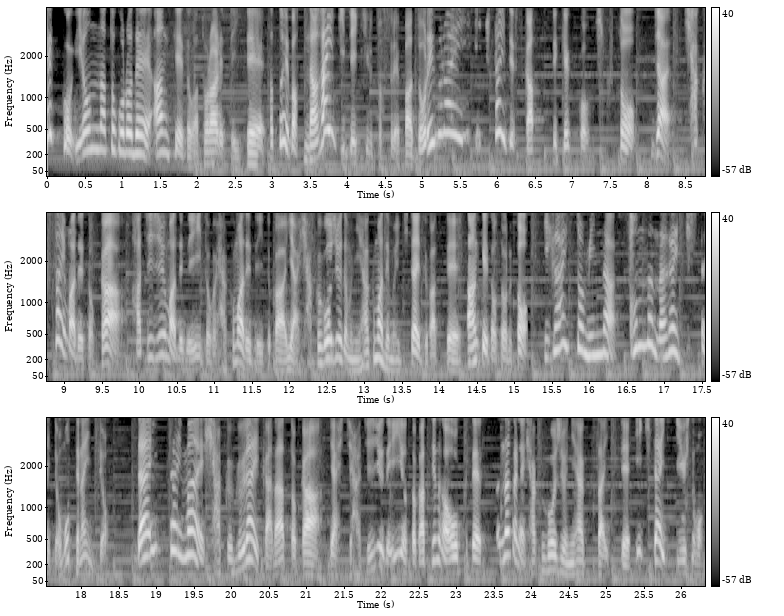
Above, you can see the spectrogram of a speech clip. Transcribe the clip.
結構いろんなところでアンケートが取られていて、例えば長生きできるとすればどれぐらい生きたいですかって結構聞くと、じゃあ100歳までとか80まででいいとか100まででいいとか、いや150でも200までも生きたいとかってアンケートを取ると、意外とみんなそんな長生きしたいって思ってないんですよ。大体前100ぐらいかなとか、いや、7、80でいいよとかっていうのが多くて、中には150、200歳って行きたいっていう人も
